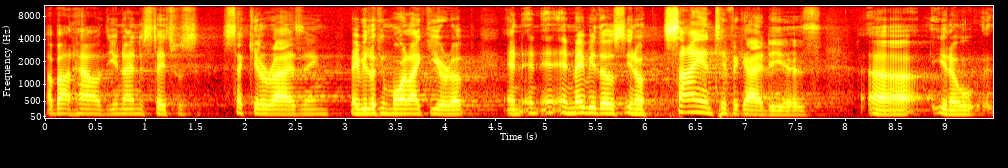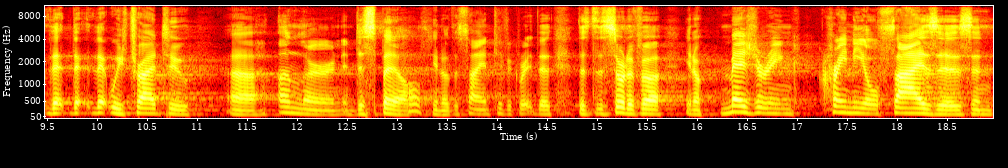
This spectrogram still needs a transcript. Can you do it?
about how the United States was secularizing, maybe looking more like Europe, and, and, and maybe those, you know, scientific ideas, uh, you know, that, that, that, we've tried to uh, unlearn and dispel, you know, the scientific, the, the, the sort of, uh, you know, measuring cranial sizes and,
